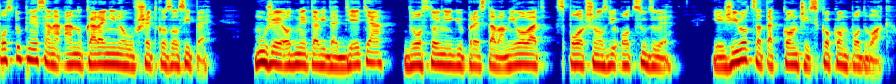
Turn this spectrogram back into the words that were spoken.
Postupne sa na Annu Kareninovú všetko zosype. Muž jej odmieta vydať dieťa, dôstojník ju prestáva milovať, spoločnosť ju odsudzuje. Jej život sa tak končí skokom pod vlak.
